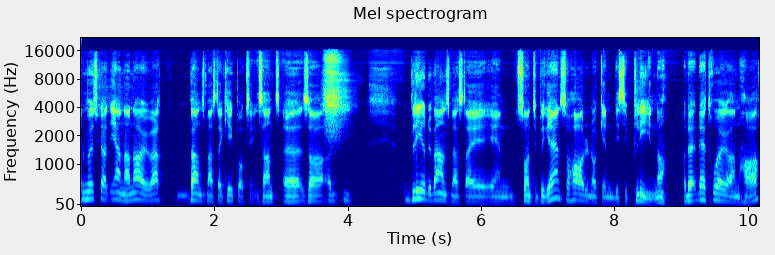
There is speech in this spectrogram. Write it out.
Du må huske at igjen, han har jo vært verdensmester i kickboksing. sant? Eh, Så eh, blir du verdensmester i en sånn type gren, så har du nok en disiplin. Nå. Og det, det tror jeg han har.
